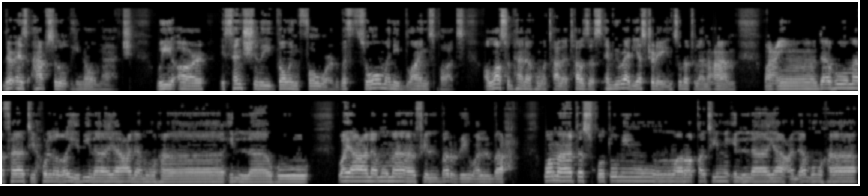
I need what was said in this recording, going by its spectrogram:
there is absolutely no match we are essentially going forward with so many blind spots. Allah subhanahu wa ta'ala tells us, and we read yesterday in Surah Al-An'am, وَعِنْدَهُ مَفَاتِحُ الْغَيْبِ لَا يَعْلَمُهَا إِلَّا هُوَ وَيَعْلَمُ مَا فِي الْبَرِّ وَالْبَحْرِ وما تسقط من ورقة إلا يعلمها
